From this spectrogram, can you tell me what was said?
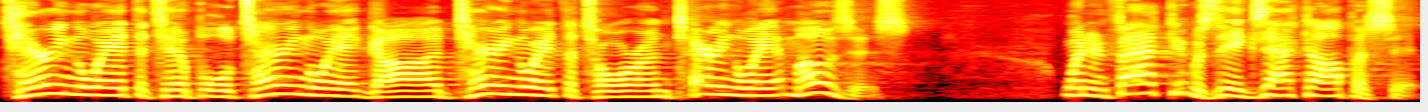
tearing away at the temple, tearing away at God, tearing away at the Torah, and tearing away at Moses. When in fact, it was the exact opposite.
